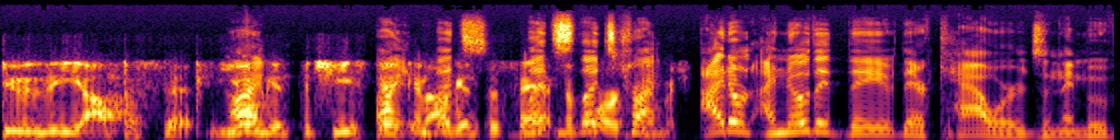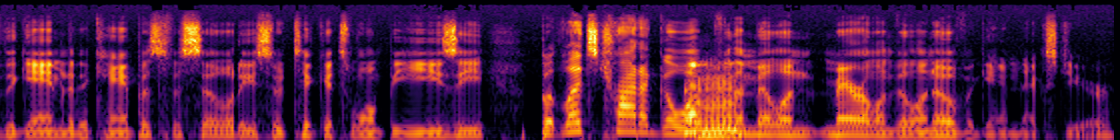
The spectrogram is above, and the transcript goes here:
do the opposite. You'll right. get the cheesesteak, right, and I'll let's- get the, san- let's, the pork try. sandwich. I don't. I know that they they're cowards and they move the game into the campus facility, so tickets won't be easy. But let's try to go up for Mhm. the Maryland Villanova game next year,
